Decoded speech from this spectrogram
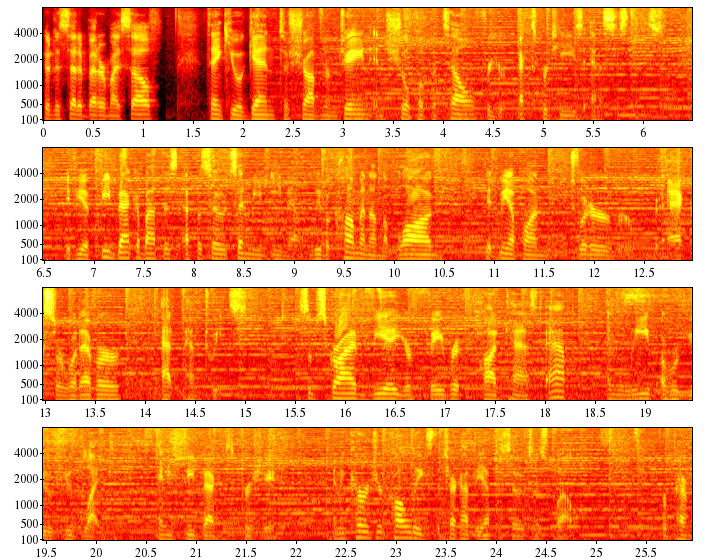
Couldn't have said it better myself. Thank you again to Shabnam Jain and Shilpa Patel for your expertise and assistance. If you have feedback about this episode, send me an email, leave a comment on the blog, hit me up on Twitter or X or whatever at PEMTweets. Subscribe via your favorite podcast app and leave a review if you'd like. Any feedback is appreciated. And encourage your colleagues to check out the episodes as well. For PEM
